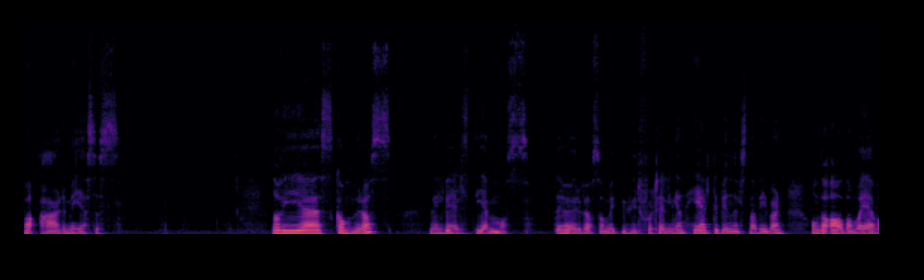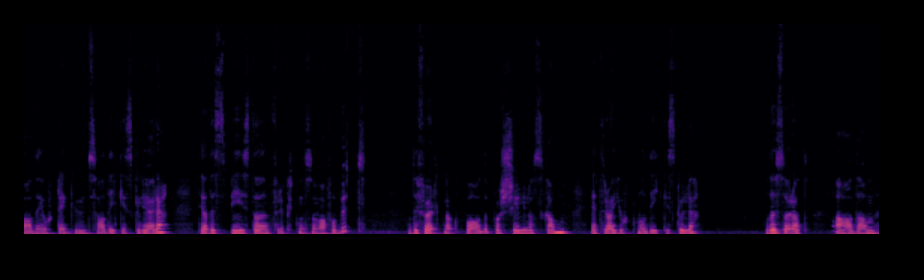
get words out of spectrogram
Hva er det med Jesus? Når vi eh, skammer oss, vil vi helst gjemme oss. Det hører vi også om i urfortellingen helt i begynnelsen av Bibelen, om da Adam og Eva hadde gjort det Gud sa de ikke skulle gjøre. De hadde spist av den frukten som var forbudt, og de følte nok både på skyld og skam etter å ha gjort noe de ikke skulle. Og det står at Adam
